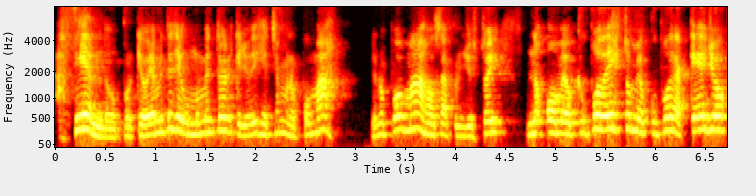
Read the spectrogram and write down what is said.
haciendo, porque obviamente llegó un momento en el que yo dije, chama, no puedo más, yo no puedo más, o sea, pero yo estoy, no, o me ocupo de esto, me ocupo de aquello,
